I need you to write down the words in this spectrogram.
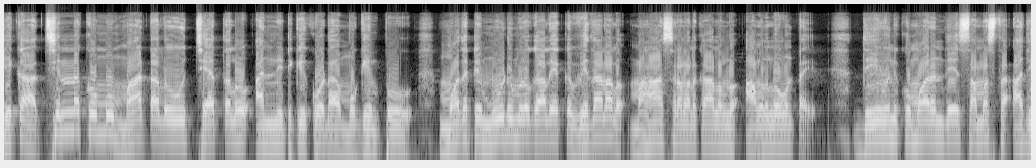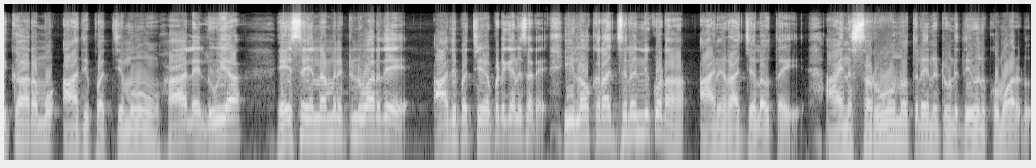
ఇక చిన్న కొమ్ము మాటలు చేతలు అన్నిటికీ కూడా ముగింపు. మొదటి మూడు మృగాల యొక్క విధానాలు మహాశ్రమల కాలంలో అమలులో ఉంటాయి. దేవుని కుమారునిదే సమస్త అధికారము ఆధిపత్యము. హాలే లూయ ఏసై నమ్మినటువంటి వారిదే. ఆధిపత్యం ఎప్పటికైనా సరే ఈ లోక రాజ్యాలన్నీ కూడా ఆయన రాజ్యాలు అవుతాయి. ఆయన సర్వోన్నతులైనటువంటి దేవుని కుమారుడు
